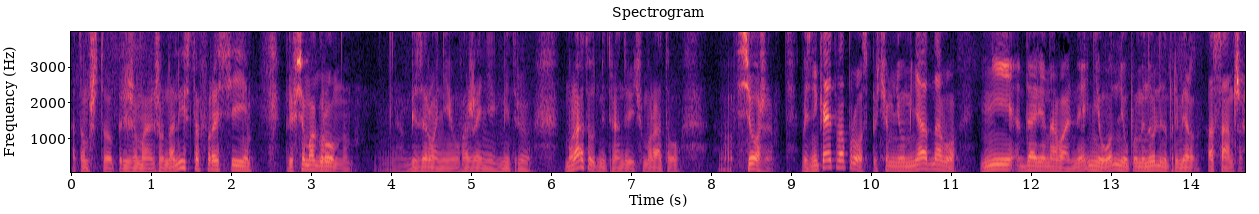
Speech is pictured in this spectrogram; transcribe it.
о том, что прижимают журналистов в России. При всем огромном, без иронии, уважении к Дмитрию Муратову, Дмитрию Андреевичу Муратову, все же возникает вопрос, причем не у меня одного, ни Дарья Навальная, ни он не упомянули, например, Ассанжа,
